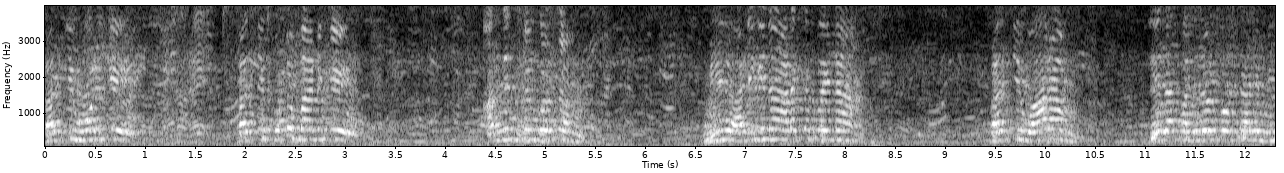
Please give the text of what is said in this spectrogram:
ప్రతి ఊరికి ప్రతి కుటుంబానికి అందించడం కోసం మీరు అడిగినా అడగకపోయినా ప్రతి వారం లేదా పది రోజులకు ఒకసారి మీ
